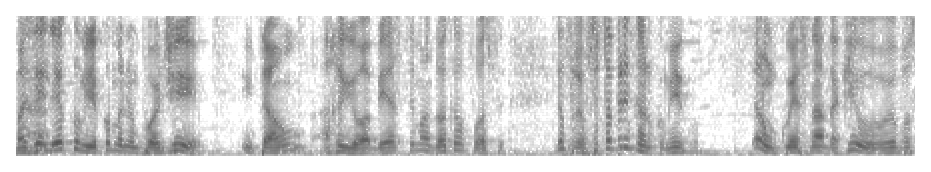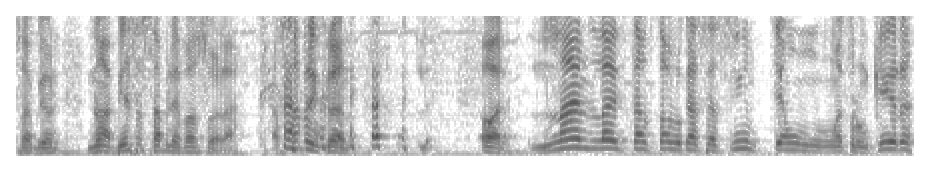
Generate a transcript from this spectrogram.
Mas ele ia comigo, como eu não podia ir, então arriou a besta e mandou que eu fosse. Eu falei, você está brincando comigo? Eu não conheço nada aqui, eu, eu vou saber onde. Não, a besta sabe levar o senhor lá. Ela está brincando. Olha, lá, lá em tal, tal lugar assim, tem um- uma tronqueira,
